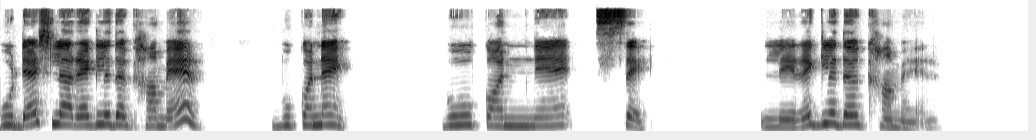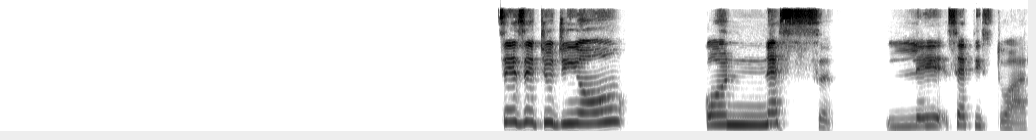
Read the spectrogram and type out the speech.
Vous dash la règle de grammaire? Vous connaissez. Vous connaissez les règles de grammaire. Ces étudiants connaissent les, cette histoire.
